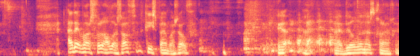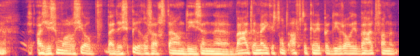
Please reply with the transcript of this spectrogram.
en hij was van alles af. De kiespijn was over. ja, hij, hij wilde het graag, ja. Als je zomaar Joop bij de spiegel zag staan... die zijn eh baard ermee stond af te knippen, die rode baard van hem...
